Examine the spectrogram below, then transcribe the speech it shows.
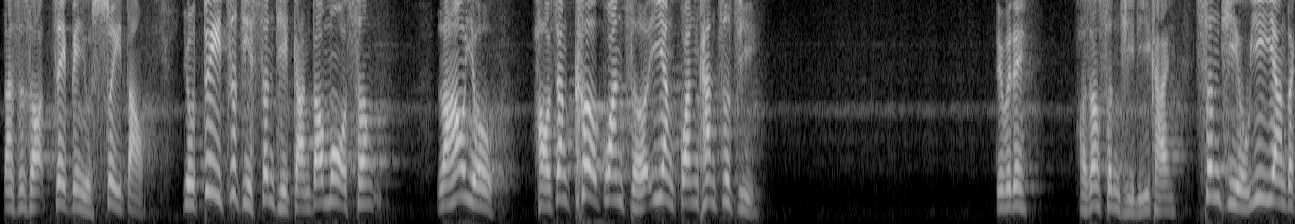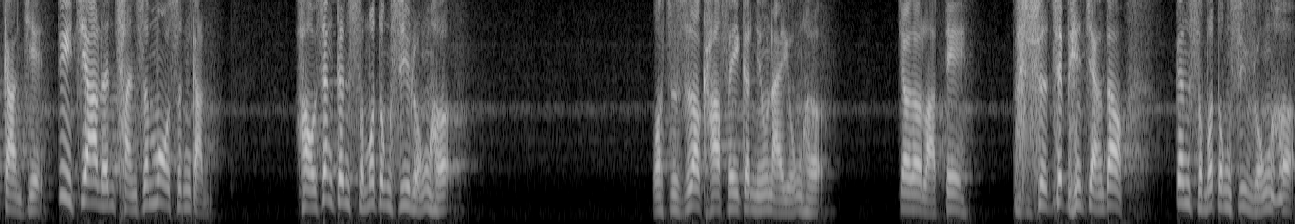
但是说这边有隧道，有对自己身体感到陌生，然后有好像客观者一样观看自己，对不对？好像身体离开，身体有异样的感觉，对家人产生陌生感，好像跟什么东西融合。我只知道咖啡跟牛奶融合，叫做拿铁 但是这边讲到跟什么东西融合，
